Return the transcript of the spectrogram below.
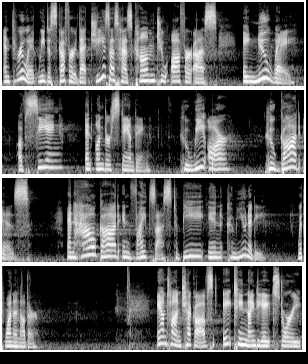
And through it, we discover that Jesus has come to offer us a new way of seeing and understanding who we are, who God is, and how God invites us to be in community with one another. Anton Chekhov's 1898 story,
